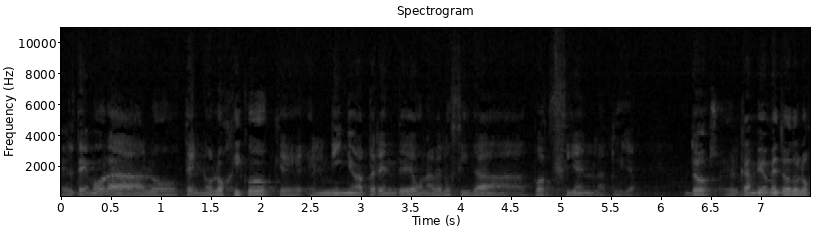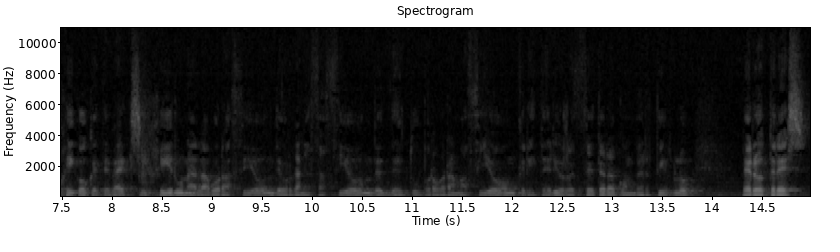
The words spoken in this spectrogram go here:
el temor a lo tecnológico, que el niño aprende a una velocidad por 100 la tuya. Dos, el cambio metodológico que te va a exigir una elaboración de organización, desde tu programación, criterios, etcétera, convertirlo. Pero tres,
